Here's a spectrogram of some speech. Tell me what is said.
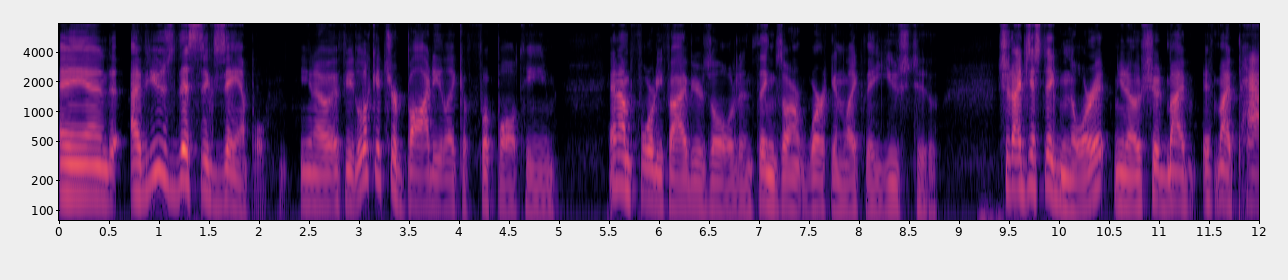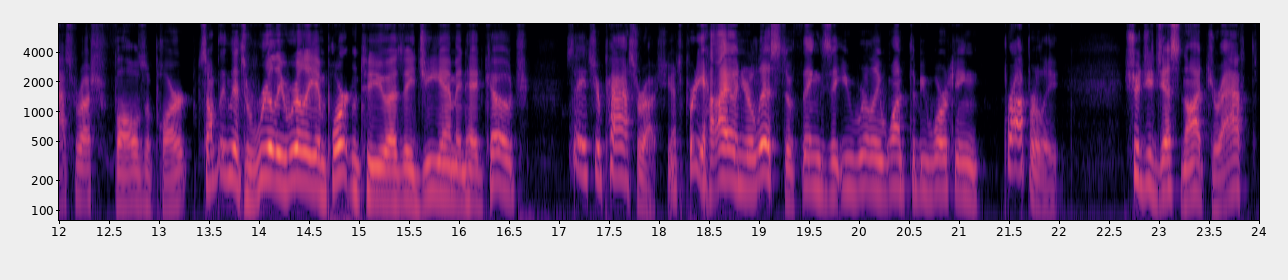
and I've used this example. You know, if you look at your body like a football team, and I'm 45 years old and things aren't working like they used to, should I just ignore it? You know, should my if my pass rush falls apart, something that's really really important to you as a GM and head coach, say it's your pass rush. You know, it's pretty high on your list of things that you really want to be working properly. Should you just not draft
